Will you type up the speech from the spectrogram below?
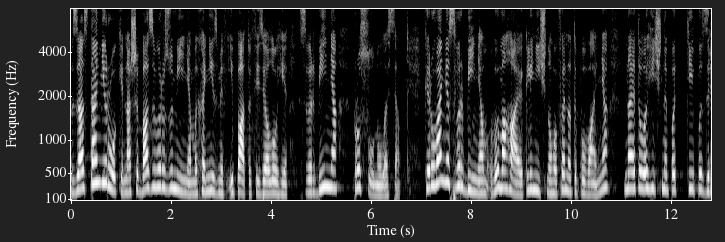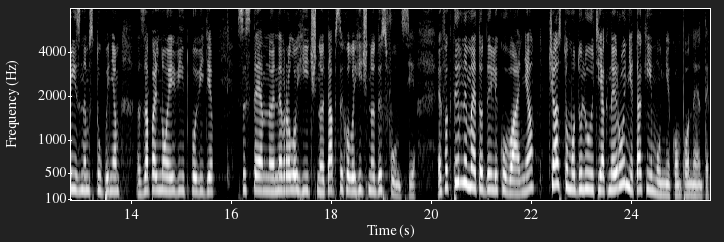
За останні роки наше базове розуміння механізмів і патофізіології свербіння просунулося. Керування свербінням вимагає клінічного фенотипування на етологічні подтипи з різним ступенем запальної відповіді, системної, неврологічної та психологічної дисфункції. Ефективні методи лікування часто модулюють як нейронні, так і імунні компоненти.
